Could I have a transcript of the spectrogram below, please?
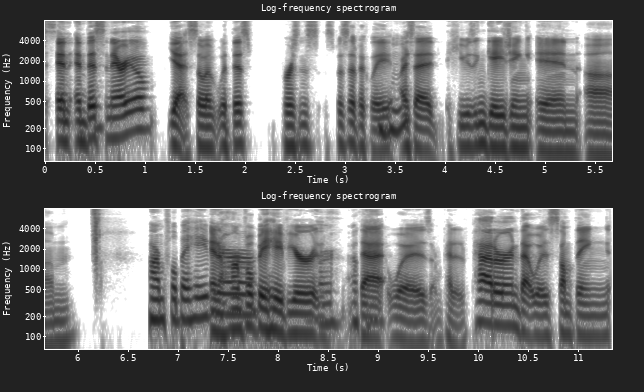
this in, in this scenario yeah so with this person specifically Mhm. i said he was engaging in um harmful behavior. and harmful behavior or- okay. that was a repetitive pattern that was something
